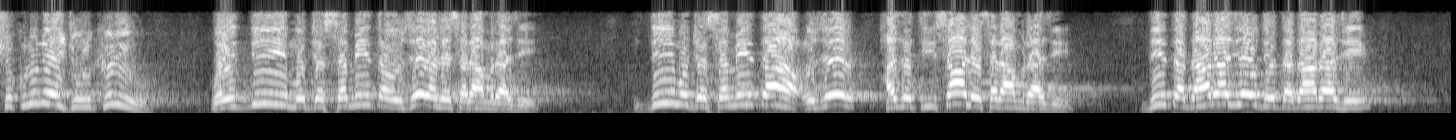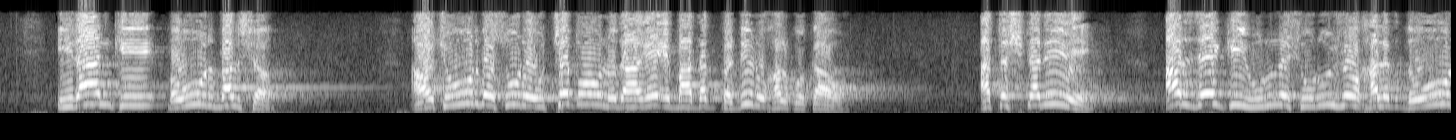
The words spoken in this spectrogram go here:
شکلونه جوړ کړیو وای دی مجسمه ته عزیر علی السلام راضی دی مجسمه ته عزیر حضرت عیسی علی السلام راضی دی ته داراځي او دی ته داراځي ایران کې پور بل شو او چور بسور او چتو نو داغه عبادت په ډیرو خلکو کاو اتشکدی وی ارزه کی ورونه شروع شو خلق دور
